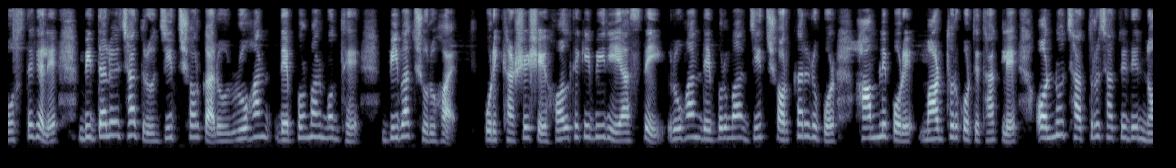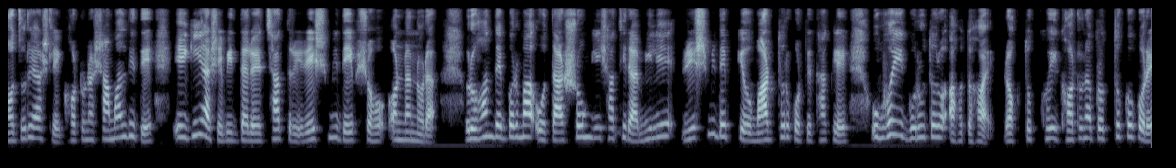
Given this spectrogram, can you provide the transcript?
বসতে গেলে বিদ্যালয়ের ছাত্র জিৎ সরকার ও রোহান দেববর্মার মধ্যে বিবাদ শুরু হয়। পরীক্ষার শেষে হল থেকে বেরিয়ে আসতেই রোহান দেববর্মা জিৎ সরকারের উপর হামলে পড়ে, মারধর করতে থাকলে অন্য ছাত্রছাত্রীদের নজরে আসলে ঘটনা সামাল দিতে এগিয়ে আসে বিদ্যালয়ের ছাত্রী রেশমি দেব সহ অন্যান্যরা। রোহন দেববর্মা ও তার সঙ্গী সাথীরা মিলে রেশমি দেবকেও মারধর করতে থাকলে উভয়ই গুরুতর আহত হয়। রক্তক্ষয়ী ঘটনা প্রত্যক্ষ করে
